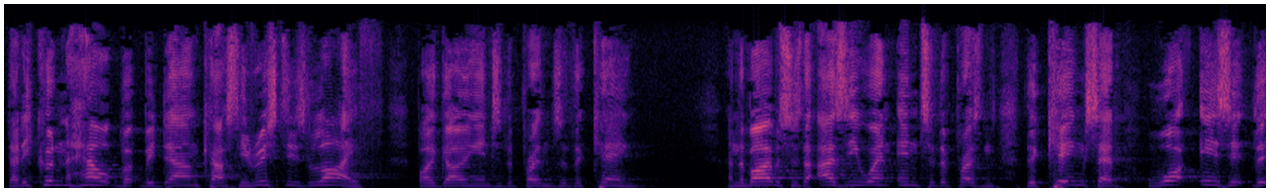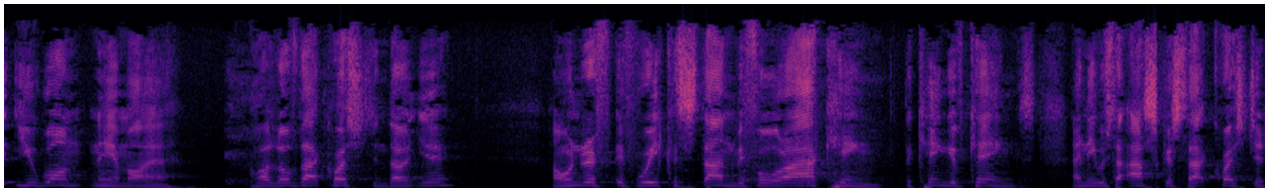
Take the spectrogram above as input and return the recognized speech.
that he couldn't help but be downcast. He risked his life by going into the presence of the king. And the Bible says that as he went into the presence, the king said, What is it that you want, Nehemiah? Oh, I love that question, don't you? I wonder if, if we could stand before our King, the King of Kings, and he was to ask us that question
